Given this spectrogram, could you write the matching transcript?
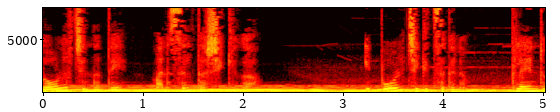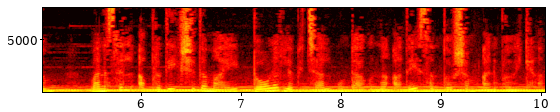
ഡോളർ ചിഹ്നത്തെ മനസ്സിൽ ദർശിക്കുക. ഇപ്പോൾ ചികിത്സകനും ക്ലയന്റും മനസ്സിൽ അപ്രതീക്ഷിതമായി ഡോളർ ലഭിച്ചാൽ ഉണ്ടാകുന്ന അതേ സന്തോഷം അനുഭവിക്കണം.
